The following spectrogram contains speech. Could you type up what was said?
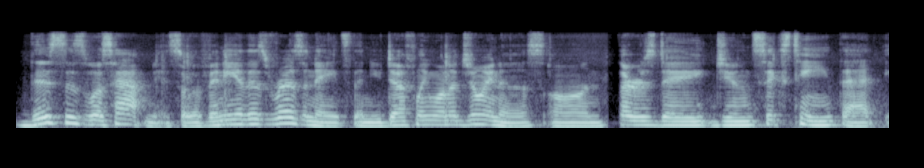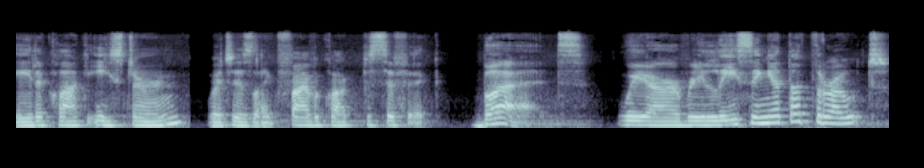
this is what's happening. So, if any of this resonates, then you definitely want to join us on Thursday, June 16th at 8 o'clock Eastern, which is like 5 o'clock Pacific. But we are releasing at the throat,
